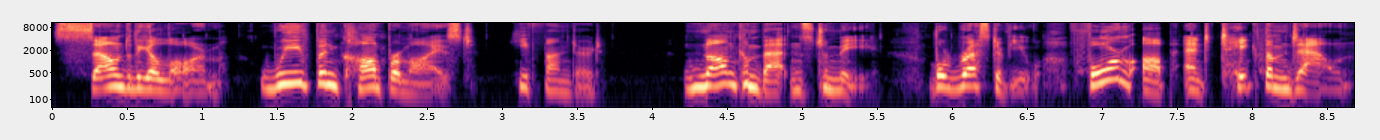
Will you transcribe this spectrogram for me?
Sound the alarm. We've been compromised, he thundered. Non combatants to me. The rest of you, form up and take them down.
